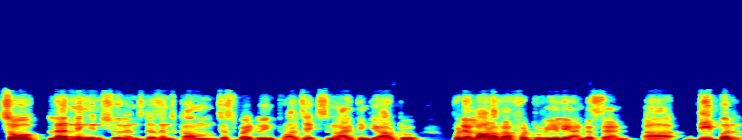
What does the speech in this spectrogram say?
So learning insurance doesn't come just by doing projects. You know, I think you have to put a lot of effort to really understand uh, deeper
